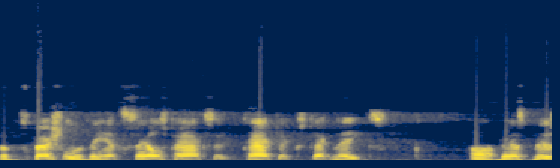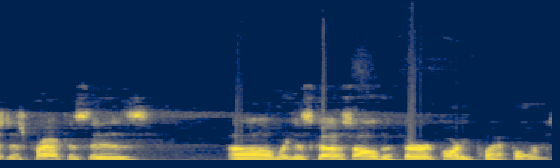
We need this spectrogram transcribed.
of special events, sales tactics, techniques, uh, best business practices. Uh, we discuss all the third party platforms.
